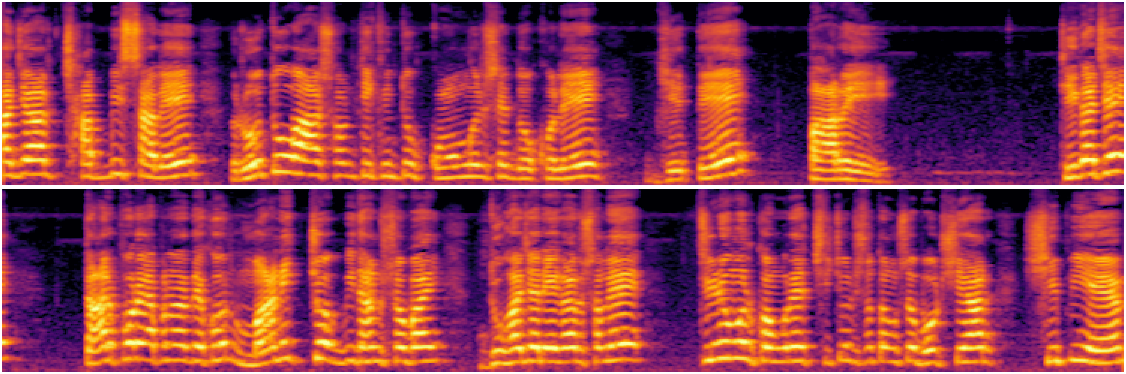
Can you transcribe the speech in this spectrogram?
হাজার ছাব্বিশ সালে রতু আসনটি কিন্তু কংগ্রেসের দখলে যেতে পারে। ঠিক আছে? তারপরে আপনারা দেখুন মানিকচক বিধানসভায় দু হাজার এগারো সালে তৃণমূল কংগ্রেস ছিচল্লিশ শতাংশ ভোট শেয়ার, সিপিএম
